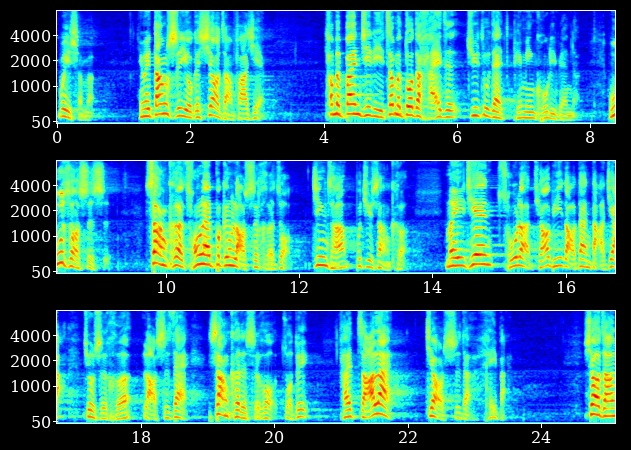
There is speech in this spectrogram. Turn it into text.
为什么？因为当时有个校长发现，他们班级里这么多的孩子居住在贫民窟里边的，无所事事，上课从来不跟老师合作，经常不去上课，每天除了调皮捣蛋打架，就是和老师在上课的时候作对，还砸烂。教师的黑板，校长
